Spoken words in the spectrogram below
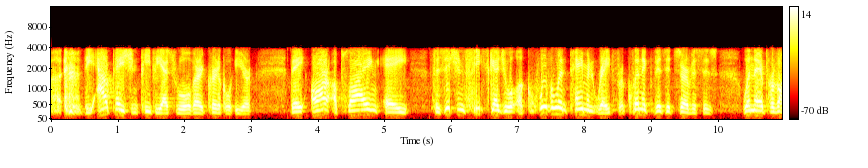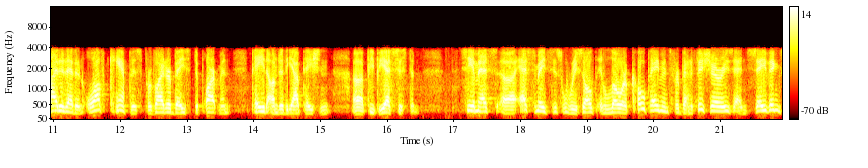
Uh, the outpatient PPS rule, very critical here. they are applying a physician fee schedule equivalent payment rate for clinic visit services when they are provided at an off campus provider based department paid under the outpatient uh, PPS system. CMS uh, estimates this will result in lower co-payments for beneficiaries and savings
